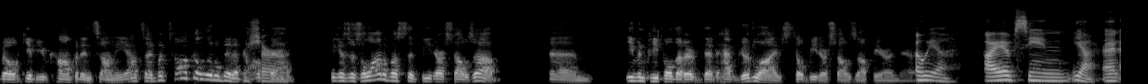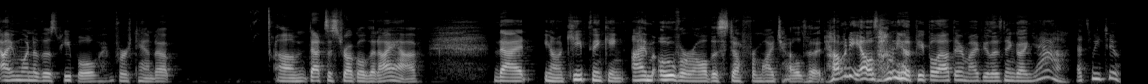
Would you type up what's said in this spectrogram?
will give you confidence on the outside. But talk a little bit about sure. that because there's a lot of us that beat ourselves up. Um, even people that are that have good lives still beat ourselves up here and there. Oh yeah, I have seen, yeah, and I'm one of those people firsthand up. Um, that's a struggle that I have that you know I keep thinking i'm over all the stuff from my childhood. How many else how many other people out there might be listening going yeah that's me too.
